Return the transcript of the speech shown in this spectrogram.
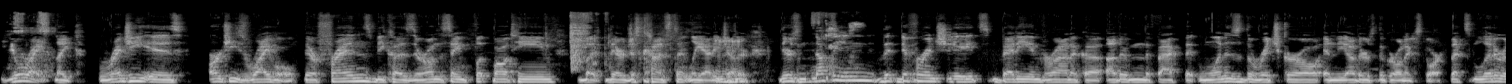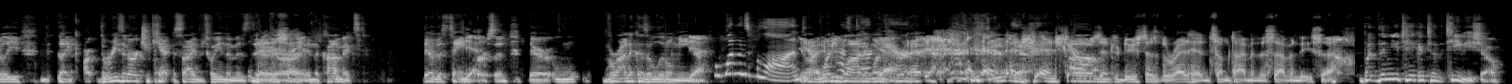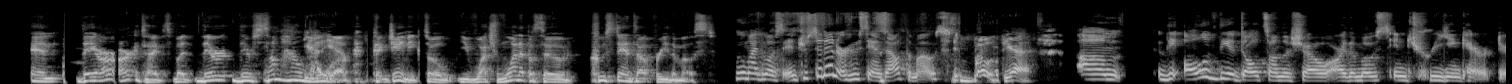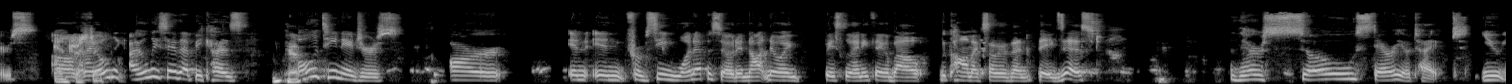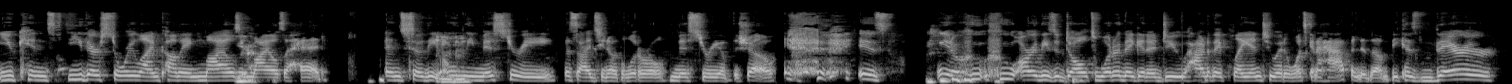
you're right. Like Reggie is Archie's rival. They're friends because they're on the same football team, but they're just constantly at each Mhm. other. There's nothing that differentiates Betty and Veronica other than the fact that one is the rich girl and the other is the girl next door. That's literally like the reason Archie can't decide between them is They're they're in the comics. They're the same Yeah. person. They're Veronica's a little meaner. Yeah. Well, one is blonde. Yeah, one one's blonde and dark one's hair. brunette. Yeah. and, and, and Cheryl was Um, introduced as the redhead sometime in the 70s. So but then you take it to the TV show. And they are archetypes, but they're they're somehow Yeah, more. yeah. Pick Jamie. So you've watched one episode. Who stands out for you the most? Who am I the most interested in, or who stands out the most? both, yeah. Um, the all of the adults on the show are the most intriguing characters. Um, and I Interesting. only I only say that because Okay. all the teenagers are in in from seeing one episode and not knowing basically anything about the comics other than they exist they're so stereotyped. You you can see their storyline coming miles and miles ahead. And so the Mhm. only mystery besides you know the literal mystery of the show is you know who who are these adults? What are they going to do? How do they play into it? And what's going to happen to them? Because they're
